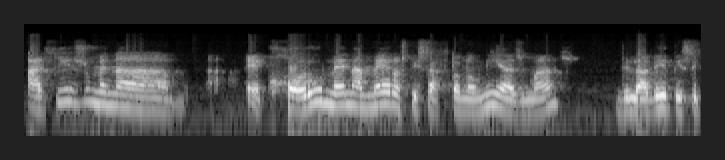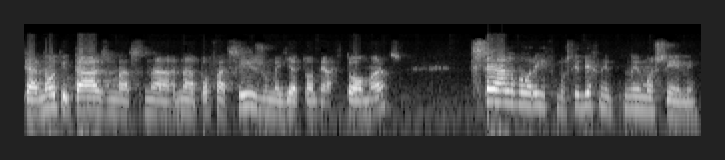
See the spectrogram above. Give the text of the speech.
αρχίζουμε να εκχωρούμε ένα μέρος της αυτονομίας μας, δηλαδή της ικανότητάς μας να, να αποφασίζουμε για τον εαυτό μας, σε αλγορίθμους, στην τεχνητή νοημοσύνη.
